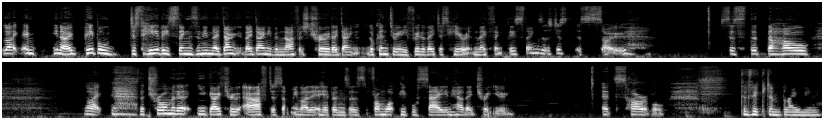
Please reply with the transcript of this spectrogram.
Like and you know people just hear these things and then they don't they don't even know if it's true. They don't look into any further. They just hear it and they think these things. It's just it's so it's just the, the whole like the trauma that you go through after something like that happens is from what people say and how they treat you. It's horrible. The victim blaming.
